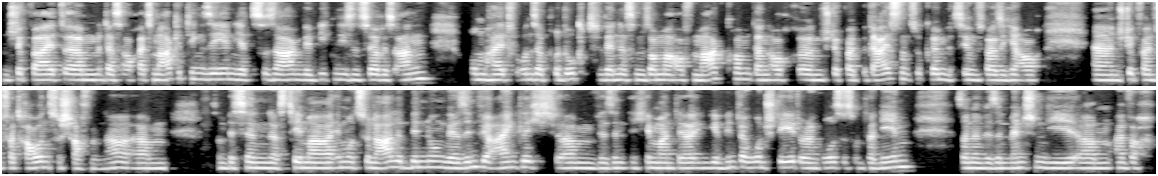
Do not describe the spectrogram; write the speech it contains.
ein Stück weit ähm, das auch als Marketing sehen, jetzt zu sagen, wir bieten diesen Service an, um halt für unser Produkt, wenn das im Sommer auf den Markt kommt, dann auch äh, ein Stück weit begeistern zu können, beziehungsweise hier auch äh, ein Stück weit Vertrauen zu schaffen. Ne? Ähm, so ein bisschen das Thema emotionale Bindung. Wer sind wir eigentlich? Ähm, wir sind nicht jemand, der irgendwie im Hintergrund steht oder ein großes Unternehmen, sondern wir sind Menschen, die ähm, einfach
